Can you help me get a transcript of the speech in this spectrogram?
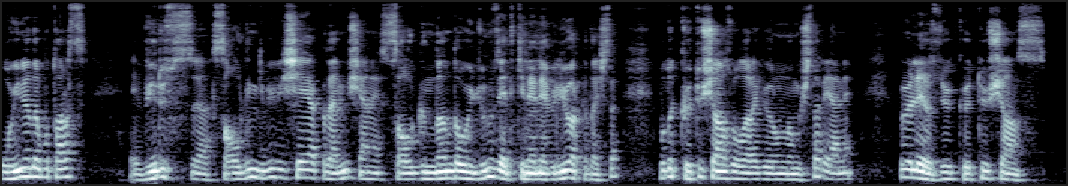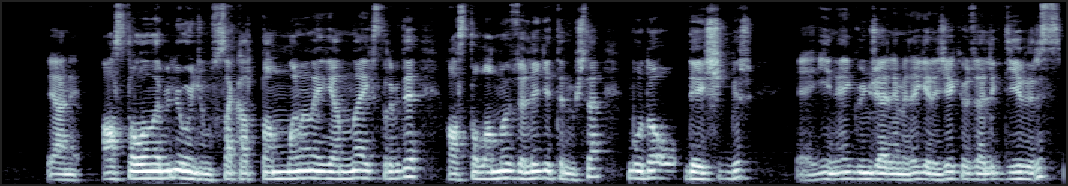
Oyuna da bu tarz virüs e, salgın gibi bir şey yaklanmış. Yani salgından da oyuncunuz etkilenebiliyor arkadaşlar. Bu da kötü şans olarak yorumlamışlar. Yani öyle yazıyor kötü şans. Yani hastalanabiliyor oyuncumuz. Sakatlanmanın yanına ekstra bir de hastalanma özelliği getirmişler. Bu da değişik bir e, yine güncellemede gelecek özellik diyebiliriz.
